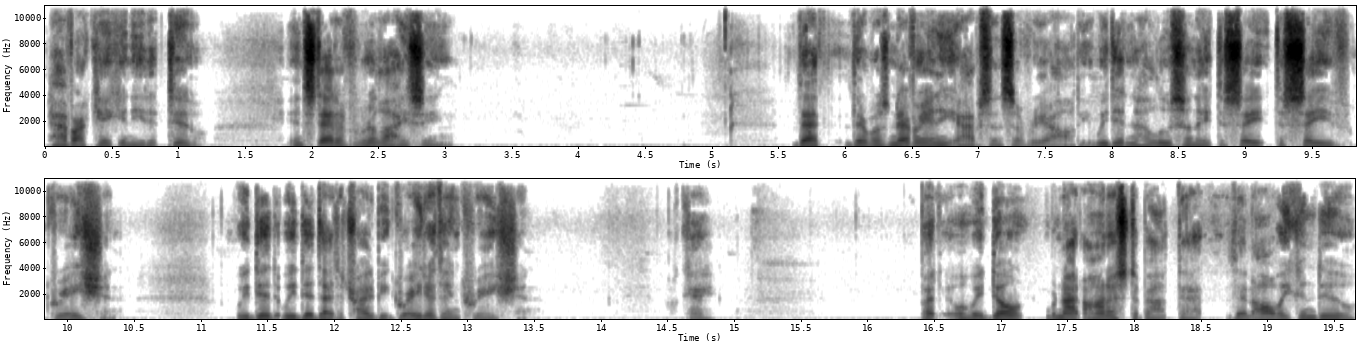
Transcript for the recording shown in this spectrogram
have our cake and eat it too. Instead of realizing that there was never any absence of reality. We didn't hallucinate to, say, to save creation. We did, we did that to try to be greater than creation. Okay? But when we don't, we're not honest about that, then all we can do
